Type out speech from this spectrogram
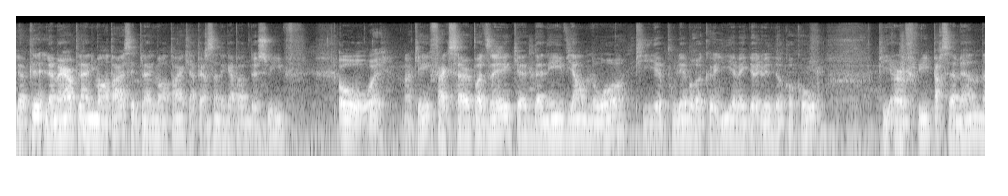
Le, meilleur plan alimentaire, c'est le plan alimentaire que la personne est capable de suivre. Oh ouais. OK? Fait que ça veut pas dire que donner viande noix, puis poulet brocoli avec de l'huile de coco, puis un fruit par semaine,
